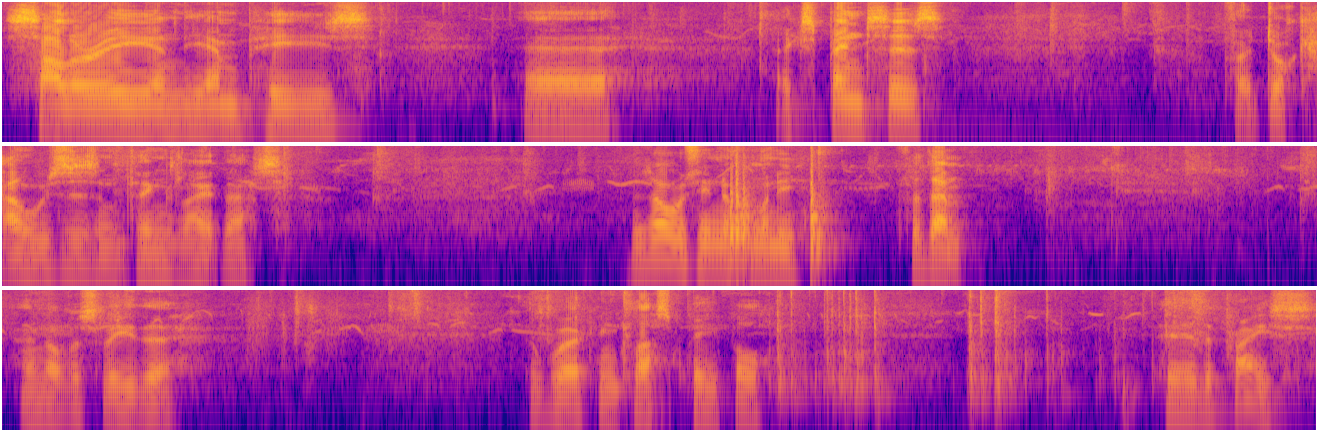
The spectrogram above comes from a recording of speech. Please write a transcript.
salary and the MPs uh, expenses for duck houses and things like that. There's always enough money for them. And obviously the the working class people pay the price.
